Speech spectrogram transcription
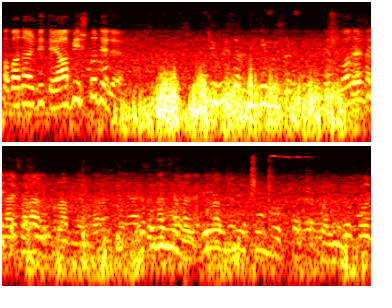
подождите. А я объясню, что делаете? Подождите. национальный проблем, Я понимаю, да я не сам вот так понимаю.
